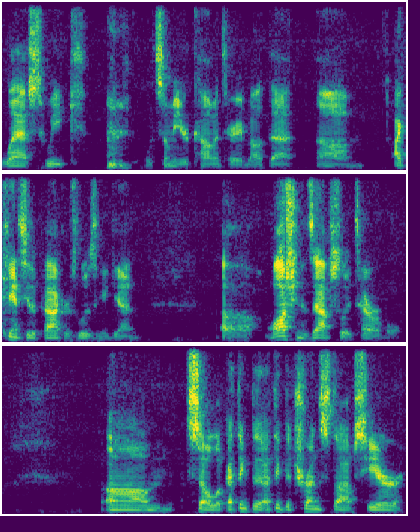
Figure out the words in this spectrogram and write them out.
last week with some of your commentary about that. Um, I can't see the Packers losing again. Uh, Washington's absolutely terrible. Um, so look, I think the I think the trend stops here.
